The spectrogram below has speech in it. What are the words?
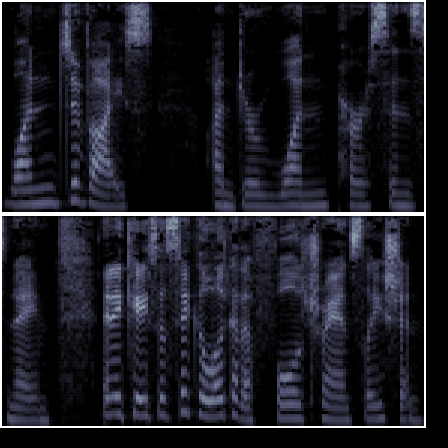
one device under one person's name. In any case, let's take a look at the full translation.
